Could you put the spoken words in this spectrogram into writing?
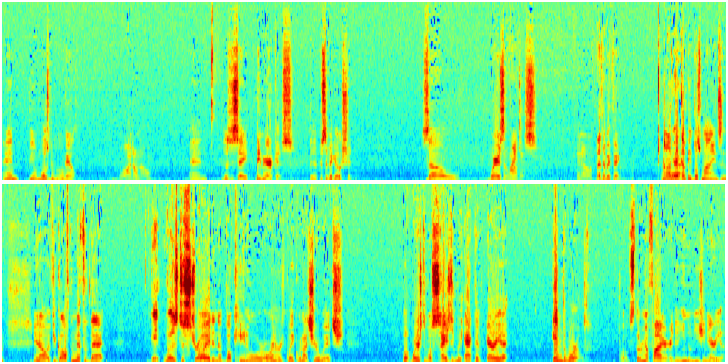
And you know, most people will go, "Well, I don't know," and they'll just say the Americas, the Pacific Ocean. So, where's Atlantis? You know, that type of thing. And I'll pick up people's minds, and you know, if you go off the myth of that, it was destroyed in a volcano or, or an earthquake. We're not sure which. But where's the most seismically active area in the world? Well, it's the Ring of Fire in the Indonesian area.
